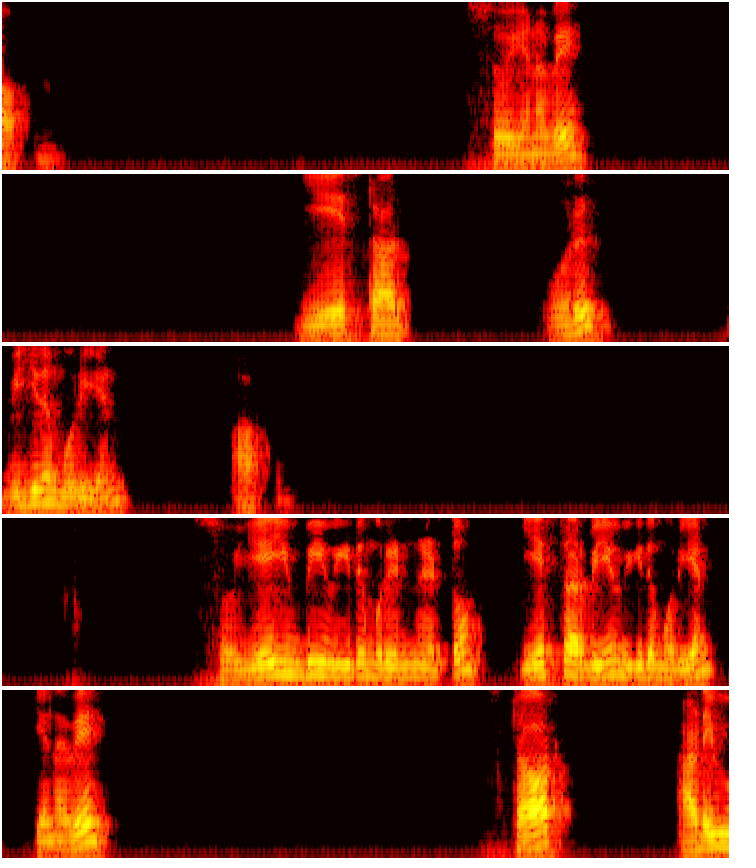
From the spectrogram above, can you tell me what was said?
ஆகும். ஸோ எனவே ஏ ஸ்டார் ஒரு விகிதமுறு எண் ஆகும். ஸோ ஏயும் பி விகிதமுறு எண் எடுத்தோம். ஏ ஸ்டார் பியும் விகிதமுறு எண். எனவே ஸ்டார் அடைவு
